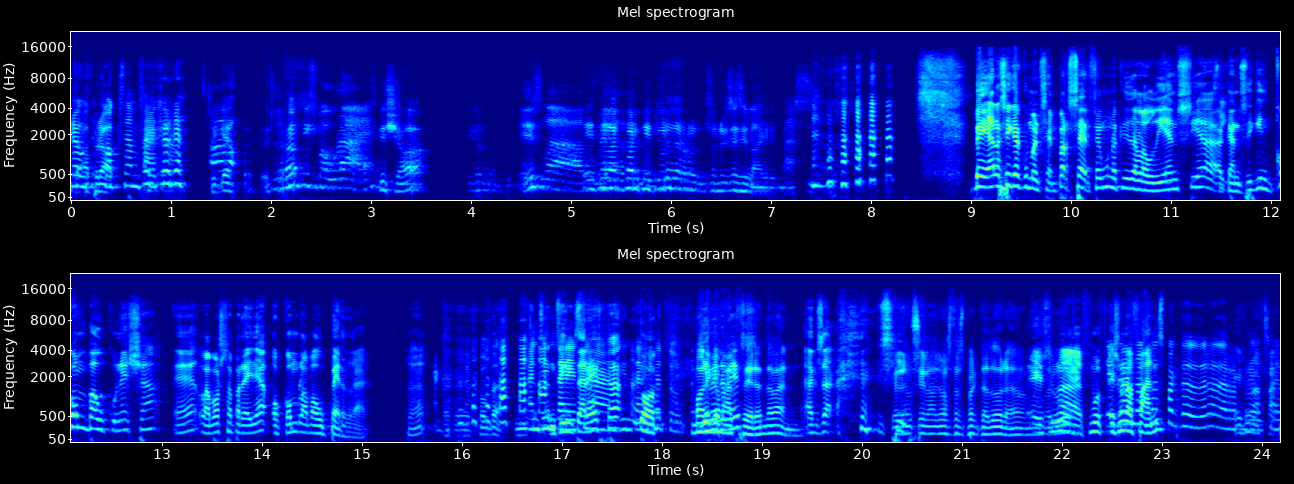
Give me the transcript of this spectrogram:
Però, però, poc se'n parla. sí que és, això, si es veurà, eh? és que això és, la... és de la partitura de Sonrises i Làgrimes. Bé, ara sí que comencem. Per cert, fem una crida a l'audiència Sí. que ens diguin com vau conèixer eh, la vostra parella o com la vau perdre. Eh? Perquè, escolta, Ens interessa, ens interessa tot. tot. Mònica Macfer, endavant. Exacte. Que Sí. deu ser la nostra espectadora. És una, és una, És és una la nostra fan. espectadora de És una referència, fan.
